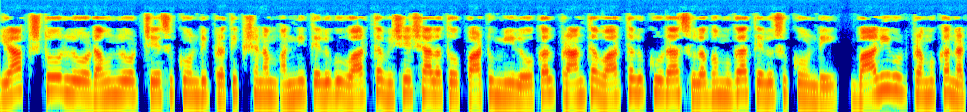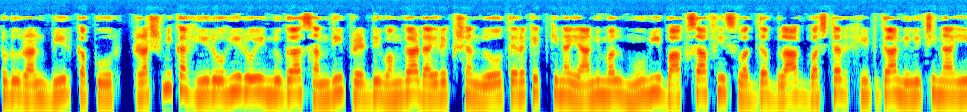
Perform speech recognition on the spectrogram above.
యాప్ స్టోర్లో డౌన్లోడ్ చేసుకోండి. ప్రతిక్షణం అన్ని తెలుగు వార్త విశేషాలతో పాటు మీ లోకల్ ప్రాంత వార్తలు కూడా సులభముగా తెలుసుకోండి. బాలీవుడ్ ప్రముఖ నటుడు రణ్బీర్ కపూర్ రష్మిక హీరో హీరోయిన్లుగా సందీప్ రెడ్డి వంగా డైరెక్షన్లో తెరకెక్కిన యానిమల్ మూవీ బాక్సాఫీస్ వద్ద బ్లాక్ బస్టర్ హిట్గా నిలిచిన ఈ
